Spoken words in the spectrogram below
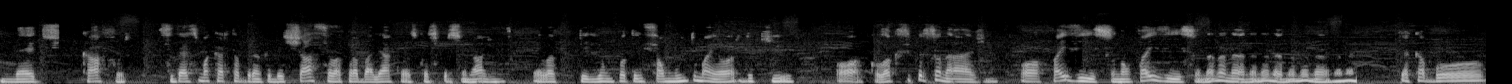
Ned Caffer, se desse uma carta branca e deixasse ela trabalhar com as, com as personagens, ela teria um potencial muito maior do que, ó, coloca esse personagem, ó, faz isso, não faz isso, nananana, nananana, que acabou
